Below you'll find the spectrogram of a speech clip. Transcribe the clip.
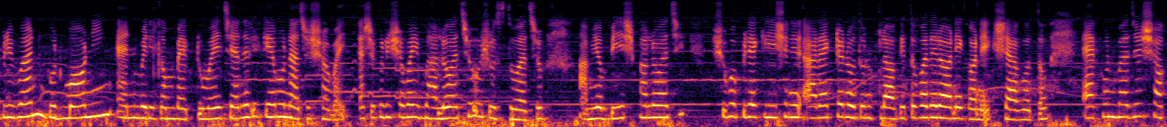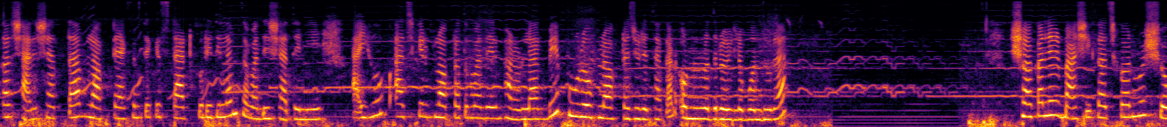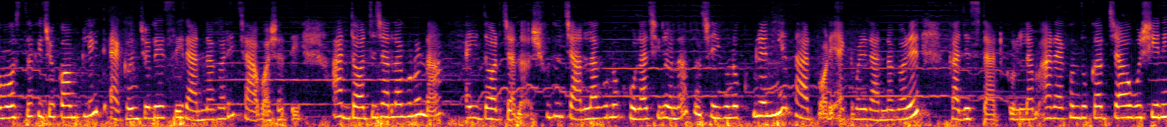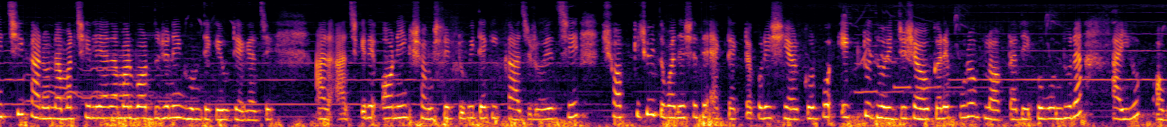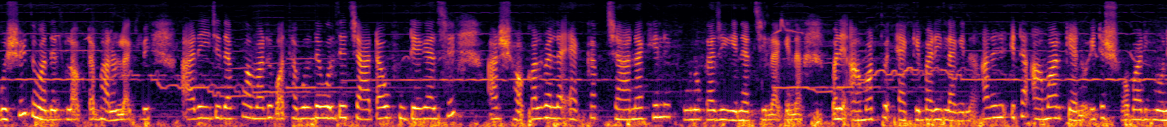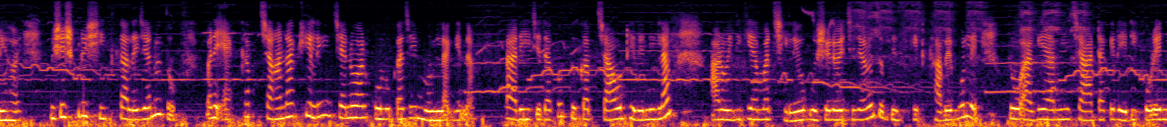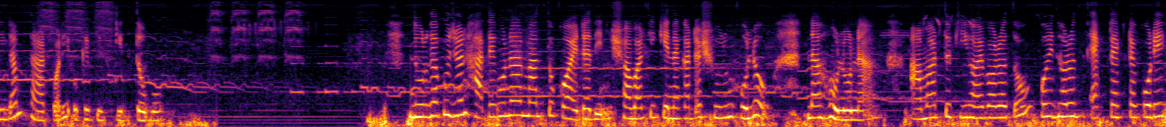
Everyone good morning and welcome back to my channel কেমন আছো সবাই? আশা করি সবাই ভালো আছো ও সুস্থ আছো। আমিও বেশ ভালো আছি। শুভপ্রিয়া ক্রিয়েশনের আর একটা নতুন ব্লগে তোমাদের অনেক অনেক স্বাগত। এখন বাজে সকাল সাড়ে সাতটা। ব্লগটা এখন থেকে স্টার্ট করে দিলাম তোমাদের সাথে নিয়ে। আই হোপ আজকের ব্লগটা তোমাদের ভালো লাগবে। পুরো ব্লগটা জুড়ে থাকার অনুরোধ রইল বন্ধুরা। সকালের বাসি কাজকর্ম, সমস্ত কিছু কমপ্লিট এখন চলে এসেছি রান্নাঘরে চা বসাতে। আর দরজা জানলাগুলো না এই দরজা না শুধু জানলাগুলো খোলা ছিল না, তো সেইগুলো খুলে নিয়ে তারপরে একেবারে রান্নাঘরের কাজে স্টার্ট করলাম। আর এখন দু কাপ চাও বসিয়ে নিচ্ছি, কারণ আমার ছেলে আর আমার বর দুজনেই ঘুম থেকে উঠে গেছে। আর আজকের অনেক সংসারের টুকিটাকি কাজ রয়েছে। সব কিছুই তোমাদের সাথে একটা একটা করে শেয়ার করব। একটু ধৈর্য সহকারে পুরো ব্লগটা দেখো বন্ধুরা। আই হোপ অবশ্যই তোমাদের ব্লগটা ভালো লাগবে। আর এই যে দেখো, আমার কথা বলতে বলতে চাটাও ফুটে গেছে। আর সকালবেলা এক কাপ চা না খেলে কোনো কাজে এনার্জি লাগে না। মানে আমার তো একেবারেই লাগে না। আর এটা আমার কেন? এটা সবারই মনে হয়। বিশেষ করে শীতকালে, জানো তো? মানে এক কাপ চা না খেলে যেন আর কোনো কাজেই মন লাগে না। আর এই যে দেখো, দু কাপ চাও ঢেলে নিলাম। আর ওইদিকে আমার ছেলেও বসে রয়েছে, জানো তো? বিস্কিট খাবে বলে। তো আগে আমি চাটাকে রেডি করে নিলাম, তারপরে ওকে বিস্কিট দেবো। দুর্গাপুজোর হাতে গোনার মাত্র কয়টা দিন? সবার কি কেনাকাটা শুরু হলো? না হলো না। আমার তো কি হয় বলো তো? ওই ধরো একটা একটা করে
